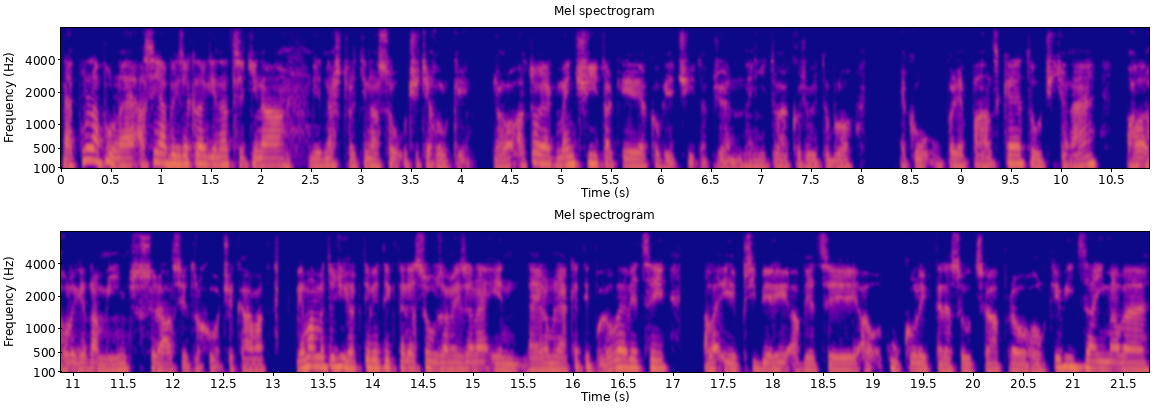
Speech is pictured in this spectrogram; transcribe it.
Ne, půl na půl ne. Asi já bych řekl, jak jedna třetina, jedna čtvrtina jsou určitě holky. Jo? A to jak menší, tak i jako větší. Takže není to jako, že by to bylo jako úplně pánské, to určitě ne, ale holik je tam míň, co se dá asi trochu očekávat. My máme totiž aktivity, které jsou zaměřené i nejenom nějaké ty bojové věci, ale i příběhy a věci a úkoly, které jsou třeba pro holky víc zajímavé,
